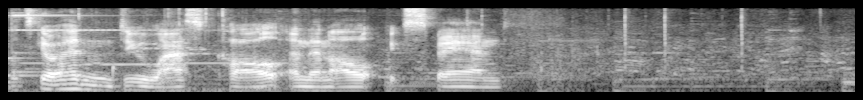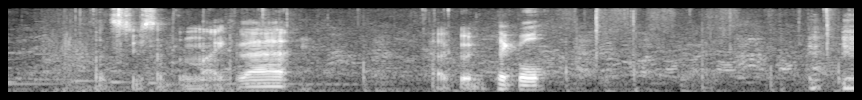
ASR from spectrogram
let's go ahead and do last call, and then I'll expand. Let's do something like that. A good pickle.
